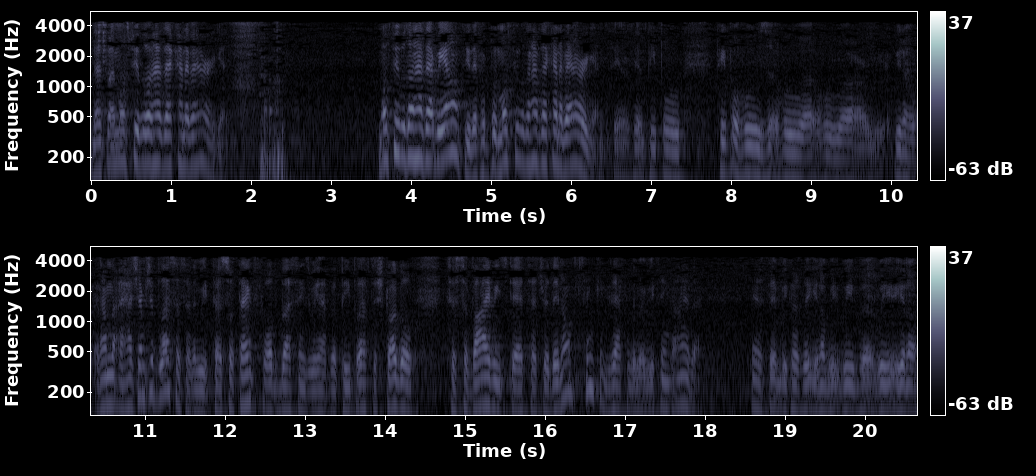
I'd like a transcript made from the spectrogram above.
That's why most people don't have that kind of arrogance. Most people don't have that reality. Therefore, most people don't have that kind of arrogance. You know, people, people who's who uh, who are you know, and I'm not, Hashem should bless us. And we are so thankful for all the blessings we have. But people have to struggle to survive each day, etc. They don't think exactly the way we think either. Yes, because they, you know we we uh, we you know.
